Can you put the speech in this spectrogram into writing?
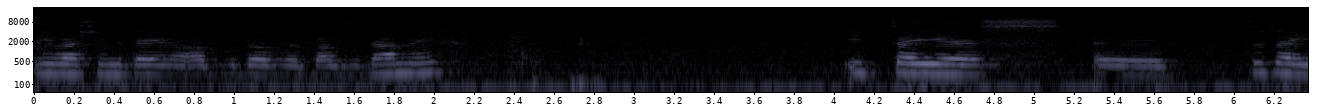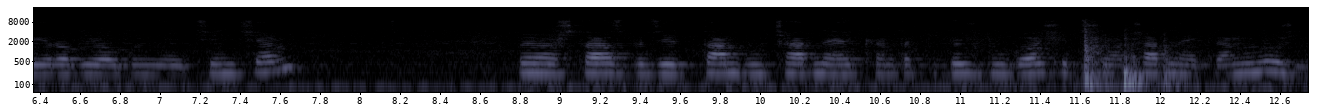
No i właśnie my dajemy odbudowę bazy danych. I tutaj jest, y, tutaj robię ogólnie cięciem, ponieważ teraz będzie, tam był czarny ekran, taki dość długo się trzyma czarny ekran, różny.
